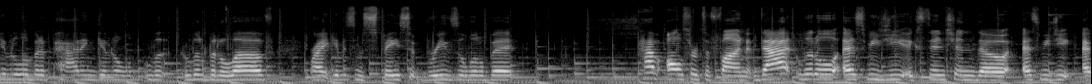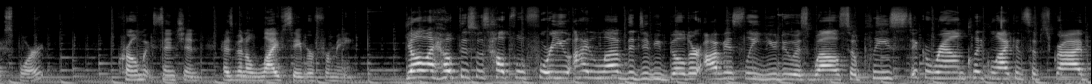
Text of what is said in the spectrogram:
give it a little bit of padding, give it a little, bit of love, right? Give it some space it breathes a little bit have all sorts of fun. That little SVG extension though, SVG export, Chrome extension has been a lifesaver for me. Y'all, I hope this was helpful for you. I love the Divi Builder. Obviously, you do as well. So please stick around, click like and subscribe.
